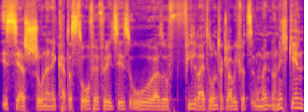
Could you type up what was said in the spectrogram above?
ist ja schon eine Katastrophe für die CSU. Also viel weiter runter, glaube ich, wird es im Moment noch nicht gehen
